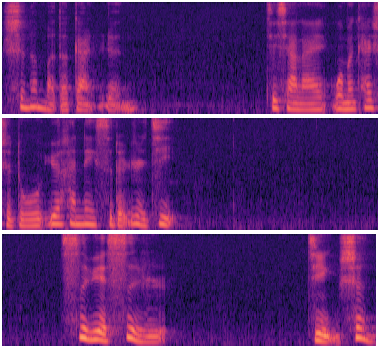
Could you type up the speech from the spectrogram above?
是那么的感人。接下来，我们开始读约翰内斯的日记。四月四日，谨慎，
